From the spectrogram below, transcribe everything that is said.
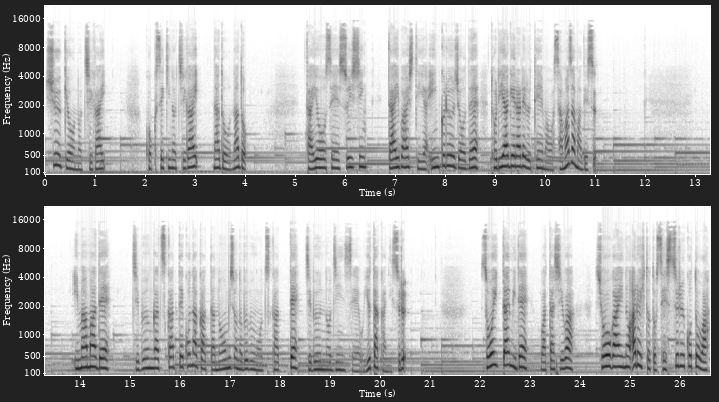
宗教の違い国籍の違いなどなど多様性推進ダイバーシティやインクルージョンで取り上げられるテーマは様々です。今まで自分が使ってこなかった脳みその部分を使って自分の人生を豊かにするそういった意味で私は障害のある人と接することは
